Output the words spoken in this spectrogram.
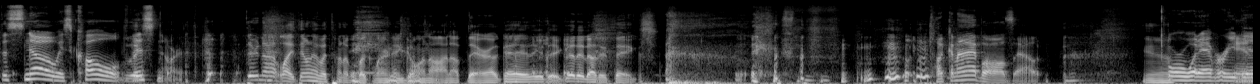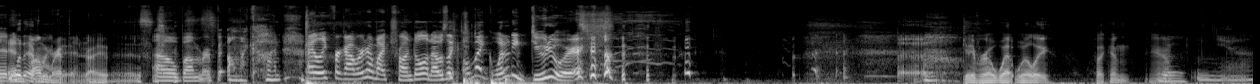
The snow is cold this north. They're not like they don't have a ton of book learning going on up there okay they, they're good at other things plucking eyeballs out yeah Or whatever he and, did. and Whatever bum ripping. right. Oh, bum rip. Oh my god. I like forgot we are talking about Trundle and I was like, oh my, what did he do to her? gave her a wet willy fucking yeah, yeah.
